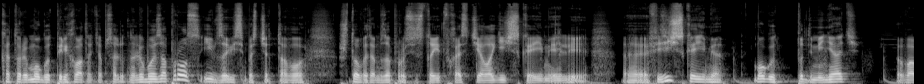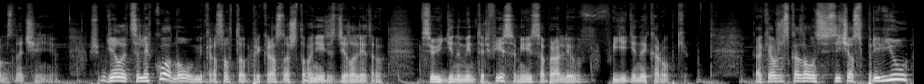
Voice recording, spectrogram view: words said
которые могут перехватывать абсолютно любой запрос, и в зависимости от того, что в этом запросе стоит в хосте, логическое имя или э, физическое имя, могут подменять вам значение. В общем, делается легко, но у Microsoft прекрасно, что они сделали это все едиными интерфейсами и собрали в единой коробке. Как я уже сказал, сейчас в превью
